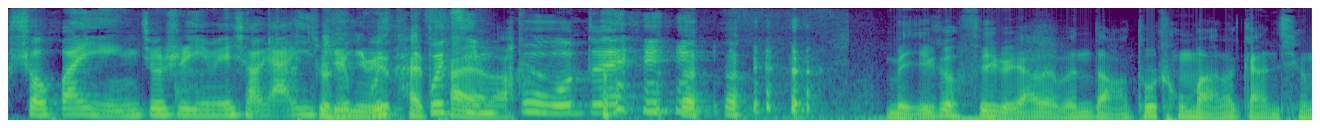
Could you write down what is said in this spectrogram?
受欢迎，就是因为小鸭一直 不不进步。对，每一个飞格鸭的文档都充满了感情，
